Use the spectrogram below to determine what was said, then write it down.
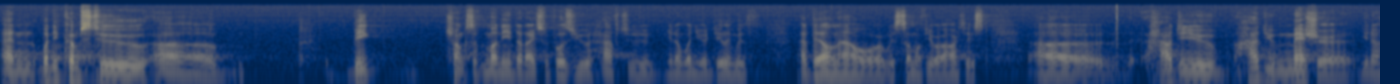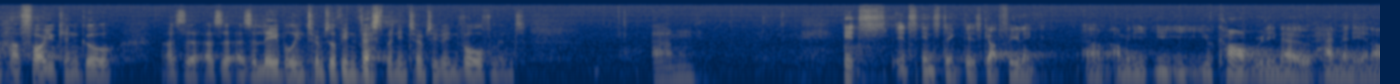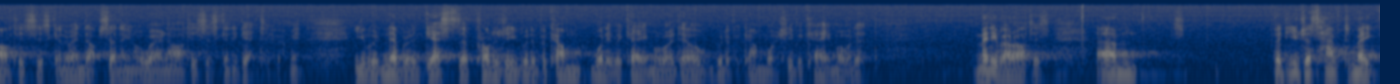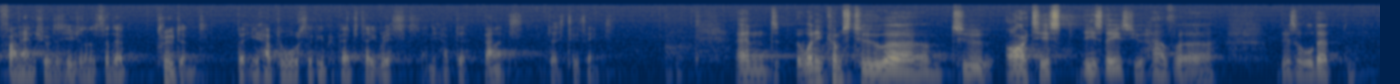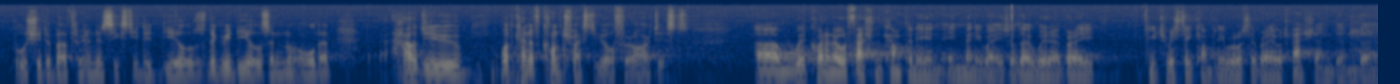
And when it comes to uh, big chunks of money that I suppose you have to, you know, when you're dealing with Adele now or with some of your artists, uh, how do you how do you measure, you know, how far you can go as a as a as a label in terms of investment, in terms of involvement? Um, it's it's instinct, it's gut feeling. Um, I mean, you, you, you can't really know how many an artist is going to end up selling or where an artist is going to get to. I mean, you would never have guessed that Prodigy would have become what it became, or Adele would have become what she became, or that many of our artists. Um, but you just have to make financial decisions that are prudent, but you have to also be prepared to take risks, and you have to balance those two things. And when it comes to uh, to artists these days, you have uh, there's all that bullshit about 360 deals, degree deals, and all that. How do you what kind of contracts do you offer artists? Um, we're quite an old-fashioned company in, in many ways, although we're a very futuristic company, we're also very old-fashioned. And uh,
